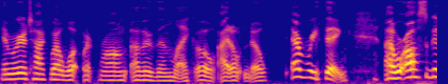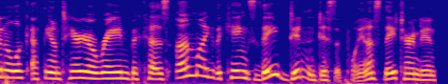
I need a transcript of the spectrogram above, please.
And we're going to talk about what went wrong, other than, like, oh, I don't know, everything. Uh, we're also going to look at the Ontario Reign because, unlike the Kings, they didn't disappoint us. They turned in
